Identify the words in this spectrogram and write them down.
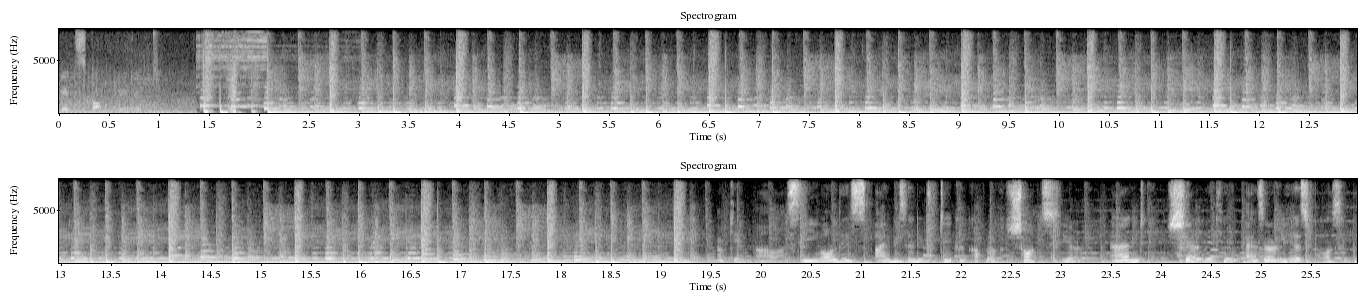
gets completed. I decided to take a couple of shots here and share with you as early as possible.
